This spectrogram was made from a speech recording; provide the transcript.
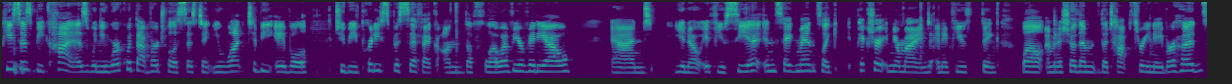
pieces because when you work with that virtual assistant, you want to be able to be pretty specific on the flow of your video. And, you know, if you see it in segments, like picture it in your mind. And if you think, well, I'm going to show them the top three neighborhoods.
